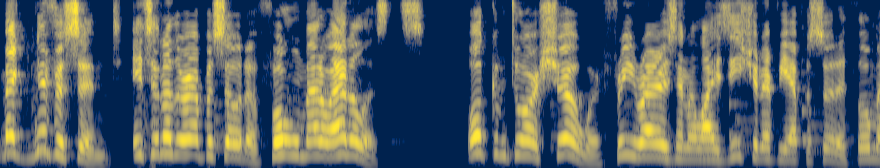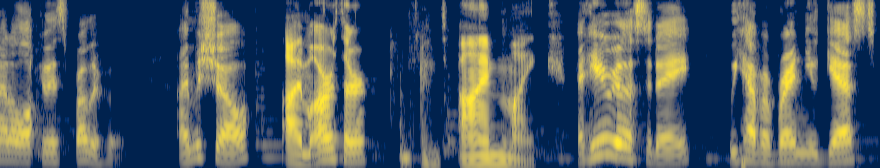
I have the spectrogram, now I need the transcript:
Magnificent! It's another episode of Full Metal Analysts. Welcome to our show where free writers analyze each and every episode of Full Metal Alchemist Brotherhood. I'm Michelle, I'm Arthur. And I'm Mike. and here with us today we have a brand new guest.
